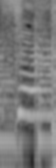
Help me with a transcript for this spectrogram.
answer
